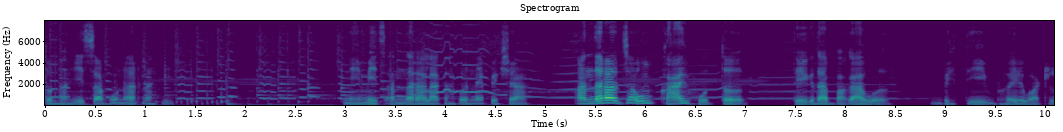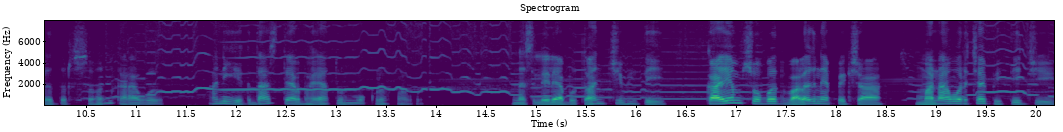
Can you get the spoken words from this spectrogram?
तो नाहीसा होणार नाही. नेहमीच अंधाराला घाबरण्यापेक्षा अंधारात जाऊन काय होतं ते एकदा बघावं. भीती भय वाटलं तर सहन करावं आणि एकदाच त्या भयातून मोकळं व्हावं. नसलेल्या भूतांची भीती कायम सोबत बाळगण्यापेक्षा मनावरच्या भीतीची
